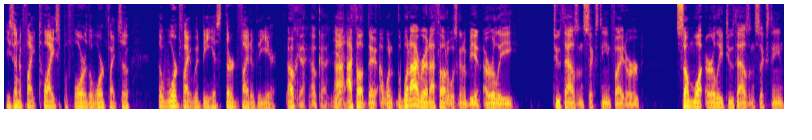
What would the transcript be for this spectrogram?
He's going to fight twice before the Ward fight, so the Ward fight would be his third fight of the year. Okay. Okay. Yeah. I, I thought they. I, what, what I read, I thought it was going to be an early 2016 fight or somewhat early 2016.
